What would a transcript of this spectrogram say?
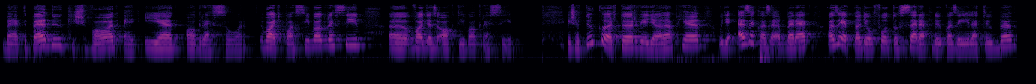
mert bennünk is van egy ilyen agresszor. Vagy passzív-agresszív, vagy az aktív-agresszív. És a tükör törvénye alapján ugye ezek az emberek azért nagyon fontos szereplők az életünkben,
